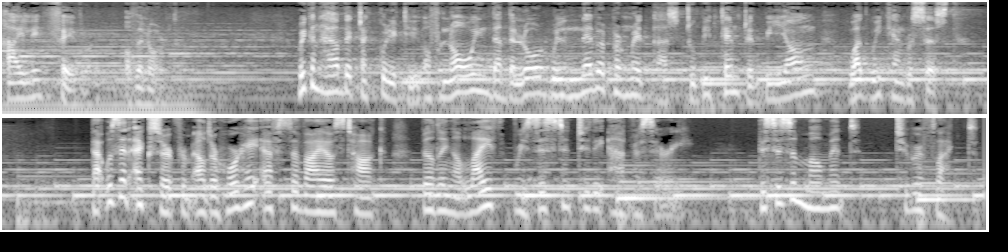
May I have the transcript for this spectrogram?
highly favored of the Lord. We can have the tranquility of knowing that the Lord will never permit us to be tempted beyond what we can resist. That was an excerpt from Elder Jorge F. Zeballos' talk, Building a Life Resistant to the Adversary. This is a moment to reflect.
